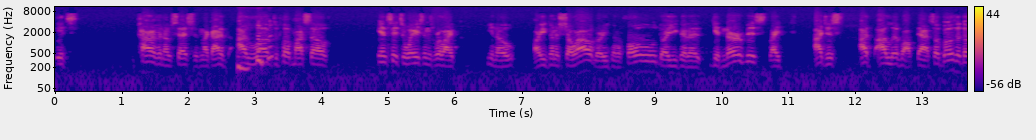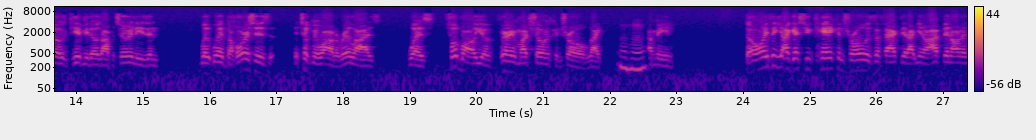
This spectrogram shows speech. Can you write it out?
it's kind of an obsession. Like I, I love to put myself in situations where like, you know, are you going to show out? Are you going to fold? Are you going to get nervous? Like I just, I, I live off that. So both of those give me those opportunities. And with, with the horses, it took me a while to realize was football, you're very much so in control. Like, Mhm. I mean, the only thing I guess you can't control is the fact that I, you know, I've been on a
